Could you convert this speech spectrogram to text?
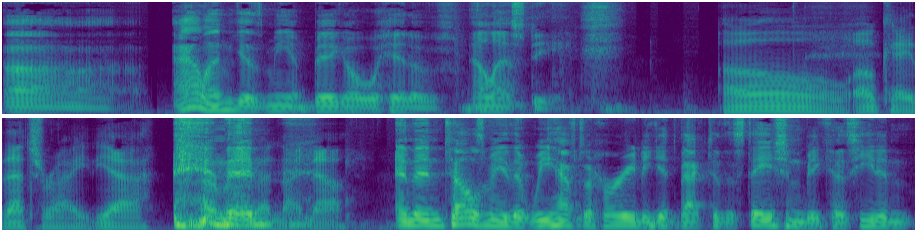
uh, Alan gives me a big old hit of LSD, Oh, okay, that's right. Yeah, and then that night now. and then tells me that we have to hurry to get back to the station because he didn't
